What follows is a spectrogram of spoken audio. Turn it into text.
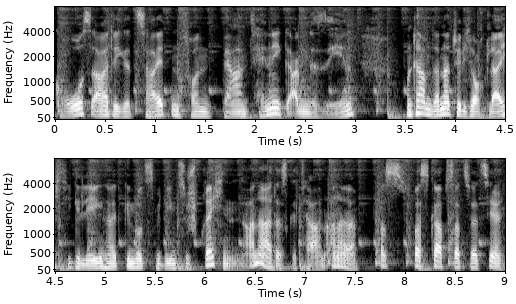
Großartige Zeiten von Bernd Hennig angesehen und haben dann natürlich auch gleich die Gelegenheit genutzt, mit ihm zu sprechen. Anna hat das getan. Anna, was, was gab es da zu erzählen?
